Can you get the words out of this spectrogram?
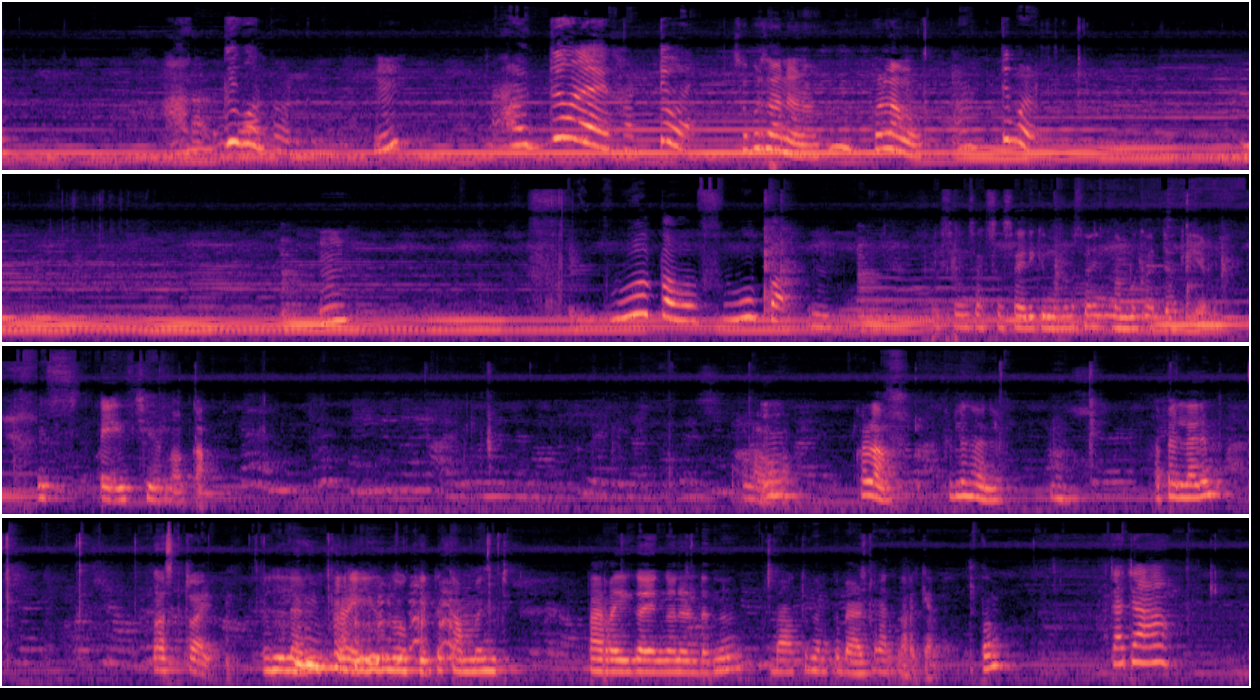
സൂപ്പർ സാധനമാണോ. കൊള്ളാമോ? നോക്കാം. ഫസ്റ്റ് ട്രൈ എല്ലാവരും ട്രൈ ചെയ്ത് നോക്കിയിട്ട് കമന്റ് പറയുക എങ്ങനെയുണ്ടെന്ന്. ബാക്കി നമുക്ക് ബാറ്റർ നിറയ്ക്കാം അപ്പം 佳佳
